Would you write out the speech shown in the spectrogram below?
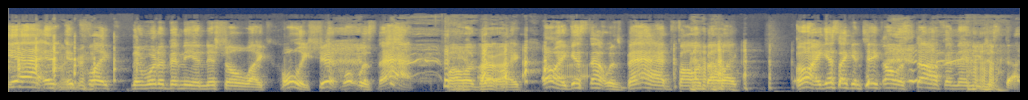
Yeah, it, it's like there would have been the initial like, "Holy shit, what was that?" Followed by like, "Oh, I guess that was bad." Followed by like, "Oh, I guess I can take all the stuff," and then you just die.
